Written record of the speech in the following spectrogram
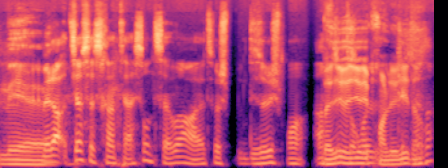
Mais, euh, Mais alors, tiens, ça serait intéressant de savoir. euh, je- désolé, je prends. un Vas-y, vas-y, prends le lead, hein.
